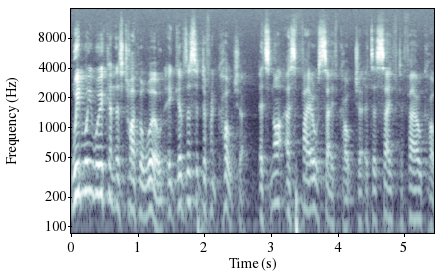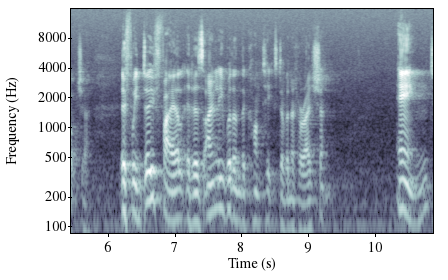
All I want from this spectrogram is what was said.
When we work in this type of world, it gives us a different culture. It's not a fail safe culture, it's a safe to fail culture. If we do fail, it is only within the context of an iteration, and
